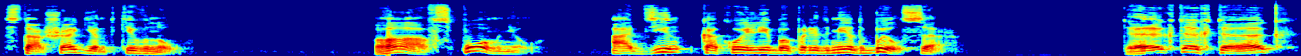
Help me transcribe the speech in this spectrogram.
Старший агент кивнул. «А, вспомнил! Один какой-либо предмет был, сэр». «Так-так-так»,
